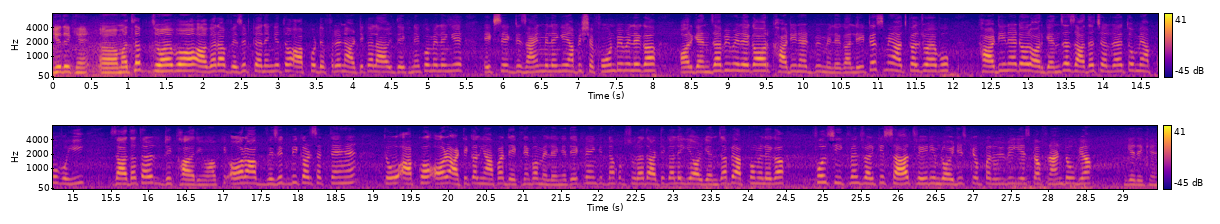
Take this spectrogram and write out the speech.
ये देखें अ, मतलब जो है वो अगर आप विज़िट करेंगे तो आपको डिफरेंट आर्टिकल आ, देखने को मिलेंगे। एक से एक डिज़ाइन मिलेंगे यहाँ पे शेफोन भी मिलेगा और गेंजा भी मिलेगा और खाड़ी नेट भी मिलेगा। लेटेस्ट में आजकल जो है वो खाड़ी नेट और ऑर्गेन्जा ज़्यादा चल रहा है तो मैं आपको वही ज़्यादातर दिखा रही हूँ। आपकी और आप विज़िट भी कर सकते हैं तो आपको और आर्टिकल यहाँ पर देखने को मिलेंगे। देख रहे हैं कितना खूबसूरत आर्टिकल है ये ऑर्गेन्जा पे आपको मिलेगा। फुल सीक्वेंस वर्क के साथ थ्रेड एम्ब्रॉयडरीज के ऊपर हुई हुई ये इसका फ्रंट हो गया। ये देखें।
